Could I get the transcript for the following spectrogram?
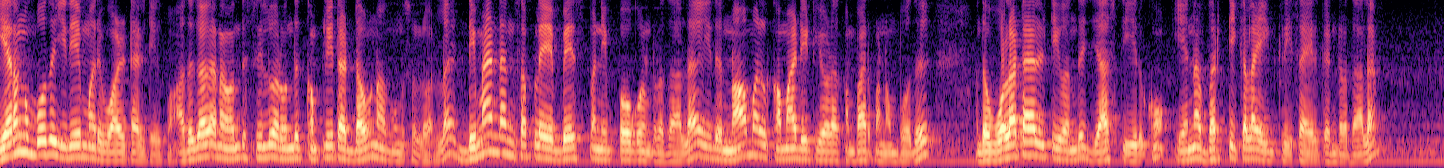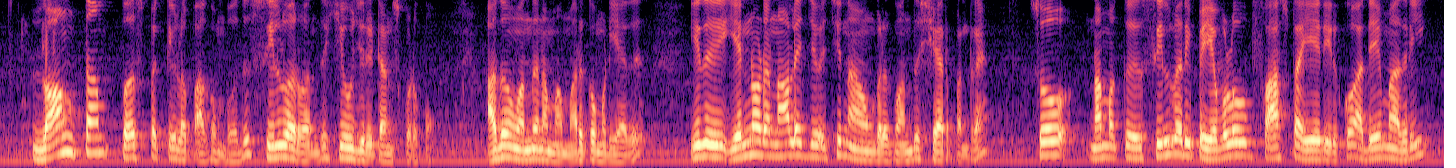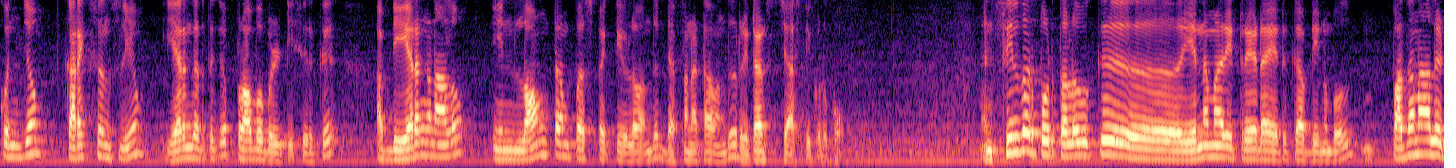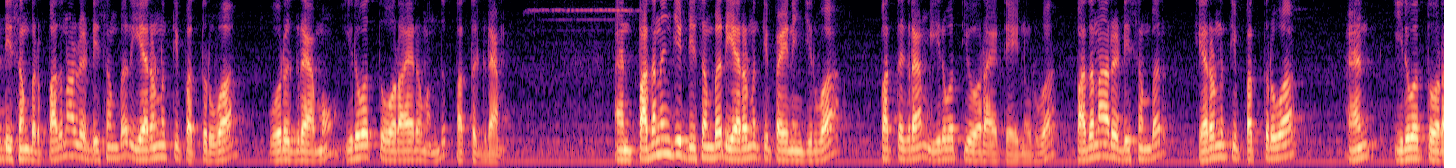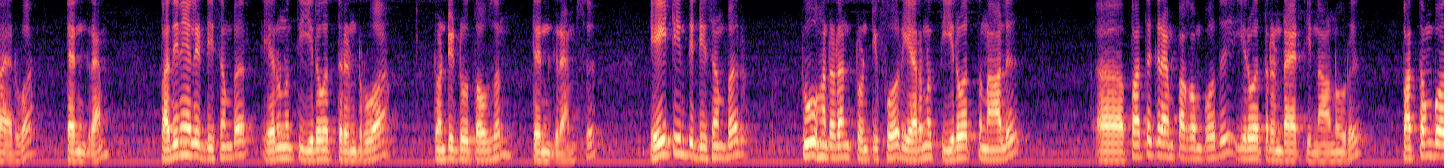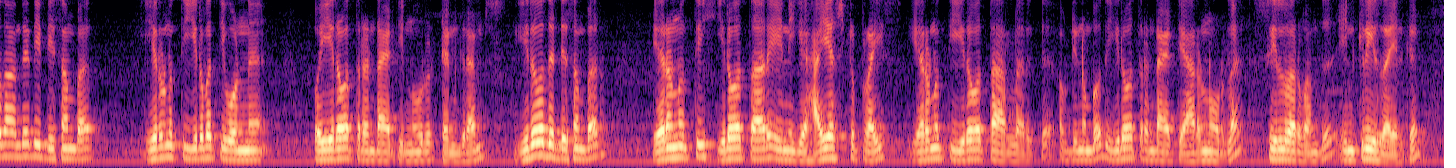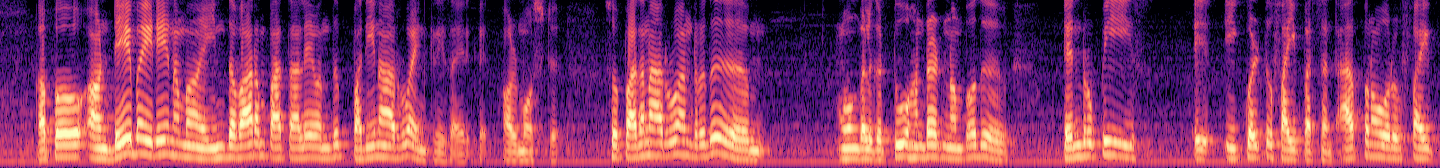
இறங்கும்போது இதே மாதிரி வாலட்டாலிட்டி இருக்கும். அதுக்காக நான் வந்து சில்வர் வந்து கம்ப்ளீட்டாக டவுன் ஆகும்னு சொல்ல வரல. டிமாண்ட் அண்ட் சப்ளையை பேஸ் பண்ணி போகுன்றதால இது நார்மல் கமாடிட்டியோட கம்பேர் பண்ணும்போது அந்த ஒலட்டாலிட்டி வந்து ஜாஸ்தி இருக்கும். ஏன்னா வர்டிக்கலாக இன்க்ரீஸ் ஆகிருக்குன்றதால லாங் டேர்ம் பர்ஸ்பெக்டிவில் பார்க்கும்போது சில்வர் வந்து ஹியூஜ் ரிட்டர்ன்ஸ் கொடுக்கும். அதுவும் வந்து நம்ம மறுக்க முடியாது. இது என்னோட நாலேஜை வச்சு நான் உங்களுக்கு வந்து ஷேர் பண்ணுறேன் ஸோ நமக்கு சில்வர் இப்போ எவ்வளோ ஃபாஸ்ட்டாக ஏறி இருக்கோ அதே மாதிரி கொஞ்சம் கரெக்ஷன்ஸ்லேயும் இறங்கிறதுக்கு ப்ராபபிலிட்டிஸ் இருக்குது அப்படி இறங்கினாலும் இன் லாங் டேர்ம் பர்ஸ்பெக்டிவில் வந்து டெஃபினட்டாக வந்து ரிட்டர்ன்ஸ் ஜாஸ்தி கொடுக்கும். அண்ட் சில்வர் பொறுத்தளவுக்கு என்ன மாதிரி ட்ரேட் ஆகிருக்கு அப்படின்னும் போது பதினாலு டிசம்பர் பதினாலு டிசம்பர் இரநூத்தி பத்து ரூபா ஒரு கிராமும் இருபத்தி ஓராயிரம் வந்து பத்து கிராம். அண்ட் பதினஞ்சு டிசம்பர் இரநூத்தி பதினஞ்சு ரூபா பத்து கிராம் இருபத்தி ஓராயிரத்தி ஐநூறுரூவா பதினாறு டிசம்பர் இரநூத்தி பத்து ரூபா அண்ட் இருபத்தோராயிரரூவா டென் கிராம் பதினேழு டிசம்பர் இரநூத்தி இருபத்தி ரெண்டு ரூபா twenty two thousand ten grams eighteenth December two hundred and twenty four இரநூத்தி இருபத்தி நாலு பத்து கிராம் பார்க்கும்போது இருபத்தி ரெண்டாயிரத்தி நானூறு. பத்தொம்போதாம் தேதி டிசம்பர் இருநூற்றி இருபத்தி ஒன்று இருபத்தி ரெண்டாயிரத்தி நூறு டென் கிராம்ஸ் இருபது டிசம்பர் இரநூத்தி இருபத்தாறு இன்றைக்கி ஹையஸ்ட் ப்ரைஸ் இரநூத்தி இருபத்தாறில் இருக்குது அப்படின்னும் போது இருபத்தி ரெண்டாயிரத்தி அறநூறில் சில்வர் வந்து இன்க்ரீஸ் ஆகிருக்கு அப்போது ஆன் டே பை டே நம்ம இந்த வாரம் பார்த்தாலே வந்து பதினாறுரூவா இன்க்ரீஸ் ஆகிருக்கு ஆல்மோஸ்ட்டு ஸோ பதினாறுரூவான்றது உங்களுக்கு டூ ஹண்ட்ரட்னும் போது ten rupees equal to five percent அப்புறம் ஒரு ஃபைவ்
